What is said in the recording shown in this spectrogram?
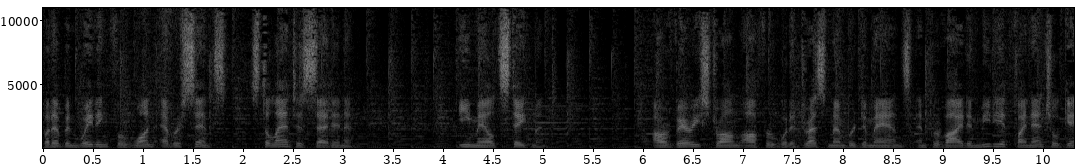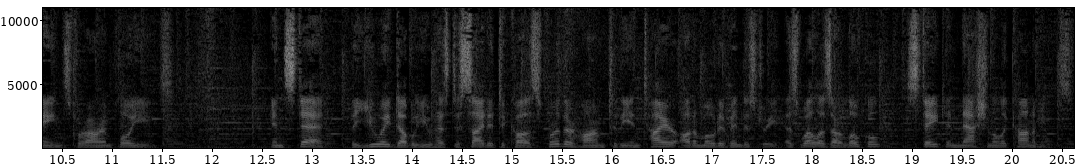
but have been waiting for one ever since, Stellantis said in an emailed statement. Our very strong offer would address member demands and provide immediate financial gains for our employees. Instead, the UAW has decided to cause further harm to the entire automotive industry as well as our local, state and national economies.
